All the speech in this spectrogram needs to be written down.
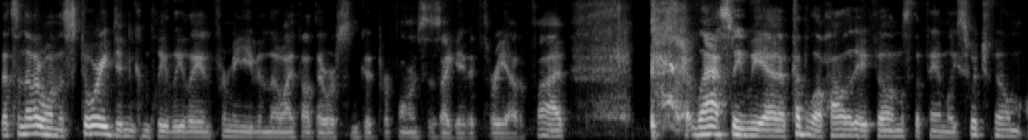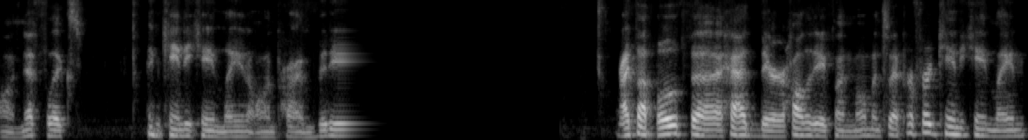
That's another one. The story didn't completely land for me, even though I thought there were some good performances. I gave it three out of five. Lastly, we had a couple of holiday films the Family Switch film on Netflix and Candy Cane Lane on Prime Video. I thought both uh, had their holiday fun moments. I preferred Candy Cane Lane.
